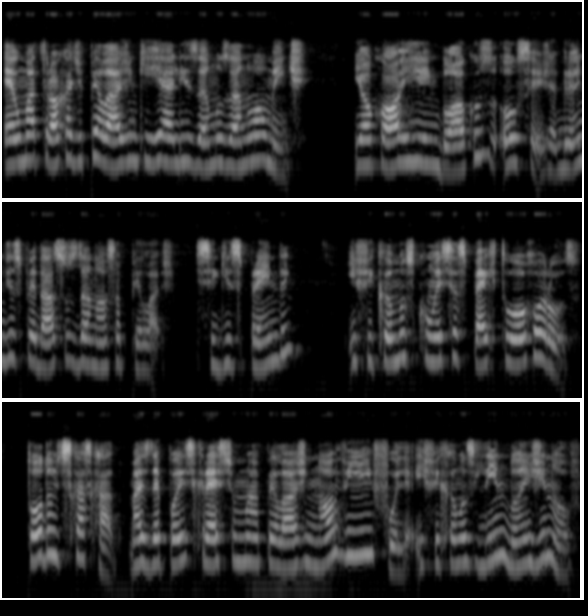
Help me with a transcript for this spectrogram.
É uma troca de pelagem que realizamos anualmente e ocorre em blocos, ou seja, grandes pedaços da nossa pelagem. Se desprendem e ficamos com esse aspecto horroroso, todo descascado, mas depois cresce uma pelagem novinha em folha e ficamos lindões de novo.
